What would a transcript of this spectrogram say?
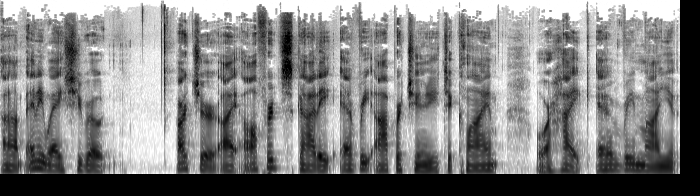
Um, anyway, she wrote, Archer, I offered Scotty every opportunity to climb or hike every monu-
